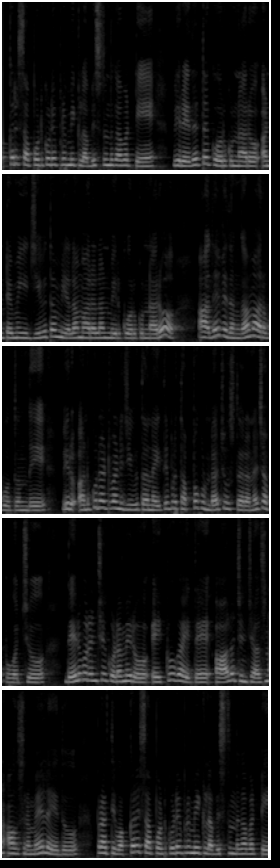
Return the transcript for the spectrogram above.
ఒక్కరి సపోర్ట్ కూడా ఇప్పుడు మీకు లభిస్తుంది కాబట్టి మీరు ఏదైతే కోరుకున్నారో అంటే మీ జీవితం ఎలా మారాలని మీరు కోరుకున్నారో అదే విధంగా మారబోతుంది. మీరు అనుకున్నటువంటి జీవితాన్ని అయితే ఇప్పుడు తప్పకుండా చూస్తారనే చెప్పవచ్చు. దేని గురించి కూడా మీరు ఎక్కువగా అయితే ఆలోచించాల్సిన అవసరమే లేదు. ప్రతి ఒక్కరి సపోర్ట్ కూడా ఇప్పుడు మీకు లభిస్తుంది కాబట్టి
